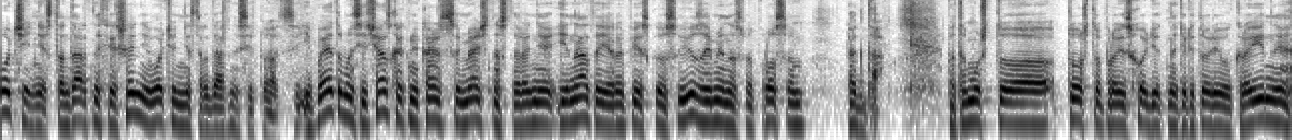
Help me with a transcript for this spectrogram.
очень нестандартных решений в очень нестандартной ситуации. И поэтому сейчас, как мне кажется, мяч на стороне и НАТО, и Европейского Союза именно с вопросом «когда?». Потому что то, что происходит на территории Украины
